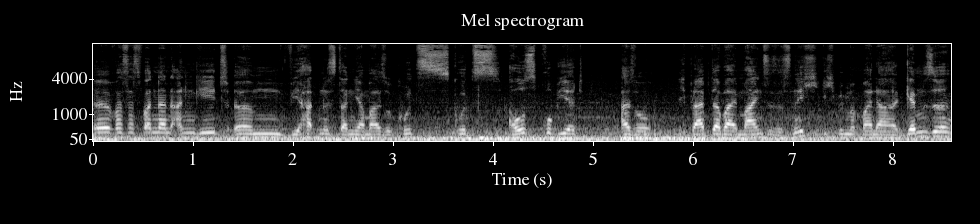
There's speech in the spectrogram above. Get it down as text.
äh, was das Wandern angeht. Ähm, wir hatten es dann ja mal so kurz, kurz ausprobiert. Also ich bleibe dabei, meins ist es nicht. Ich bin mit meiner Gemse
